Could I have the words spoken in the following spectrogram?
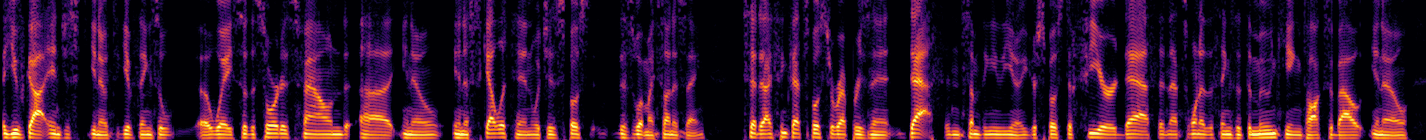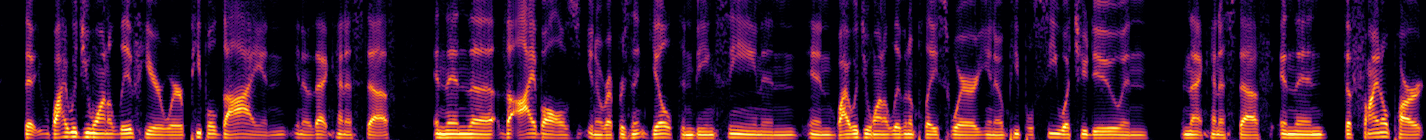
you've got and just, you know, to give things away. So the sword is found uh, you know, in a skeleton, which is supposed to, this is what my son is saying. He said, I think that's supposed to represent death and something, you know, you're supposed to fear death. And that's one of the things that the Moon King talks about, you know, that why would you want to live here where people die and, you know, that kind of stuff. And then the, the eyeballs, you know, represent guilt and being seen. And, and why would you want to live in a place where, you know, people see what you do and, and that kind of stuff. And then the final part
